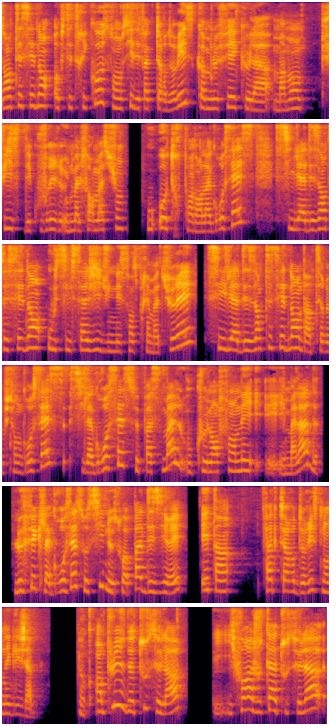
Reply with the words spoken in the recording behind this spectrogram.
antécédents obstétricaux sont aussi des facteurs de risque, comme le fait que la maman puisse découvrir une malformation ou autre pendant la grossesse, s'il y a des antécédents ou s'il s'agit d'une naissance prématurée, s'il y a des antécédents d'interruption de grossesse, si la grossesse se passe mal ou que l'enfant né est malade, le fait que la grossesse aussi ne soit pas désirée est un facteur de risque non négligeable. Donc en plus de tout cela, il faut rajouter à tout cela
